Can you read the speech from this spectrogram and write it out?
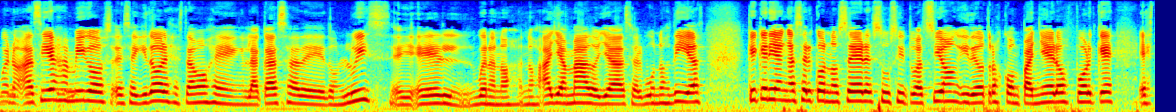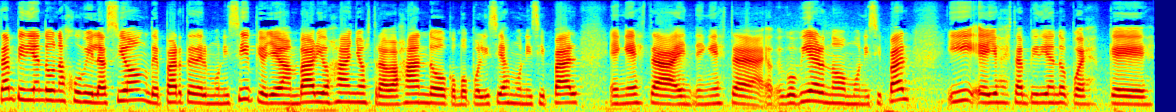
Bueno, así es amigos, eh, seguidores, estamos en la casa de don Luis, eh, él, bueno, nos, nos, ha llamado ya hace algunos días, que querían hacer conocer su situación y de otros compañeros porque están pidiendo una jubilación de parte del municipio, llevan varios años trabajando como policías municipal en, esta, en, en este gobierno municipal y ellos están pidiendo pues que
